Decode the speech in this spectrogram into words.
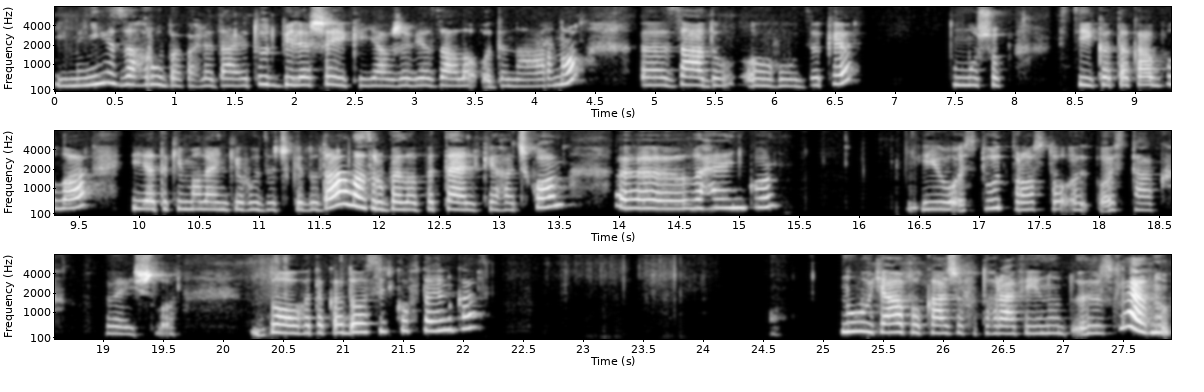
І мені загрубе виглядає. Тут біля шийки я вже в'язала одинарно, е, ззаду гудзики, тому щоб стійка така була. І я такі маленькі гудзички додала, зробила петельки гачком легенько. І ось тут просто ось так вийшло. Довга така досить ковтинка. Ну, я покажу фотографії. Ну, ну,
